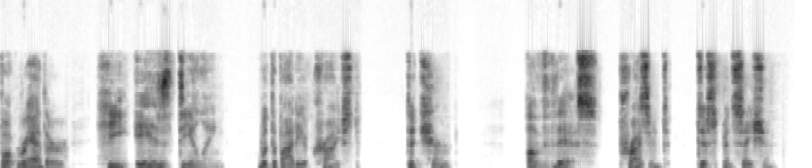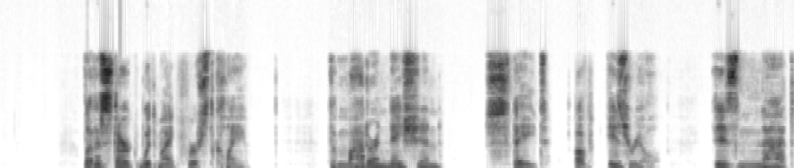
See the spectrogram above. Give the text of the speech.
but rather he is dealing with the body of Christ, the church. of this present dispensation. Let us start with my first claim. The modern nation state of Israel is not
